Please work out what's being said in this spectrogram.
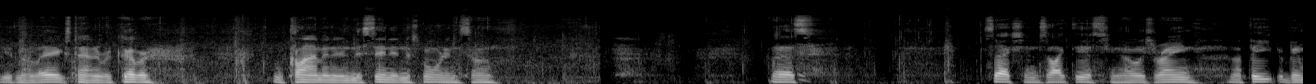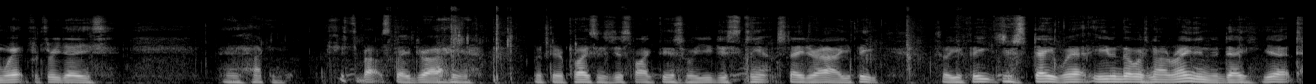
Give my legs time to recover from climbing and descending this morning, so that's sections like this, you know, it's rain. My feet have been wet for three days. And I can just about stay dry here. But there are places just like this where you just can't stay dry, your feet. So your feet just stay wet, even though it's not raining today yet.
